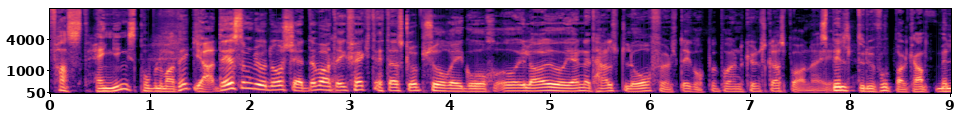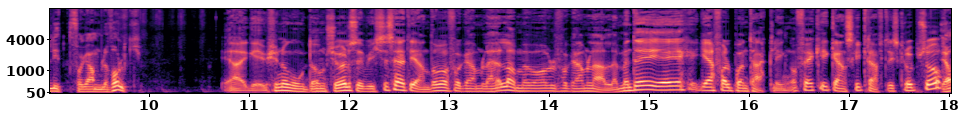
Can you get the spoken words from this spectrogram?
Fasthengingsproblematikk. Ja, det som jo da skjedde var at jeg fikk dette skrubbsåret i går, og jeg la jo igjen et halvt lår, følte jeg, oppe på en kunstgressbane. Spilte du fotballkamp med litt for gamle folk? Ja, jeg er jo ikke noen ungdom sjøl, så jeg vil ikke si at de andre var for gamle heller. Vi var vel for gamle alle. Men det jeg gikk iallfall på en takling, og fikk et ganske kraftig skrubbsår. Ja.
